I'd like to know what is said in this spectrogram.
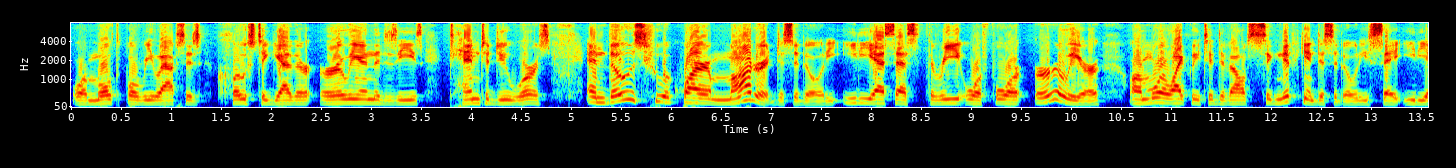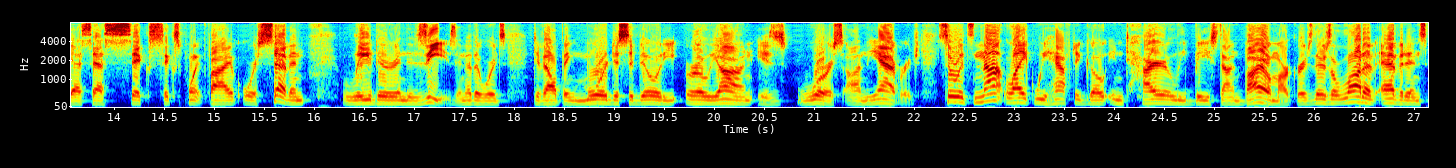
or multiple relapses close together early in the disease tend to do worse. And those who acquire moderate disability, EDSS 3 or 4 earlier, are more likely to develop significant disability, say EDSS 6, 6.5, or 7, later in the disease. In other words, developing more disability early on is worse on the average. So it's not like we have to go entirely based on biomarkers. There's a lot of evidence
